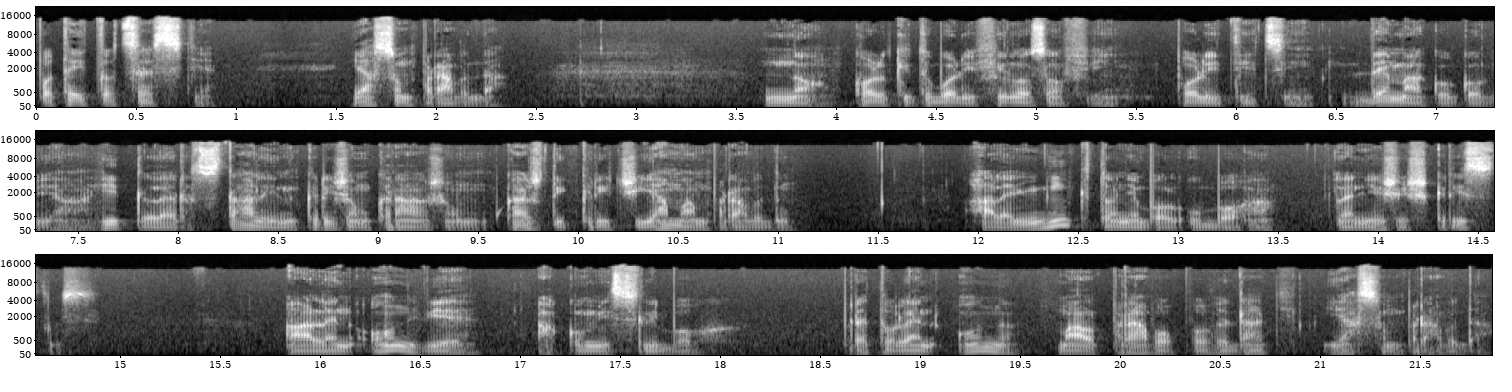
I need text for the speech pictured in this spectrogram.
po tejto ceste. Ja som pravda. No, koľky tu boli filozofii politici, demagogovia, Hitler, Stalin, križom krážom, každý kričí, ja mám pravdu. Ale nikto nebol u Boha, len Ježiš Kristus. A len On vie, ako myslí Boh. Preto len On mal právo povedať, ja som pravda.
